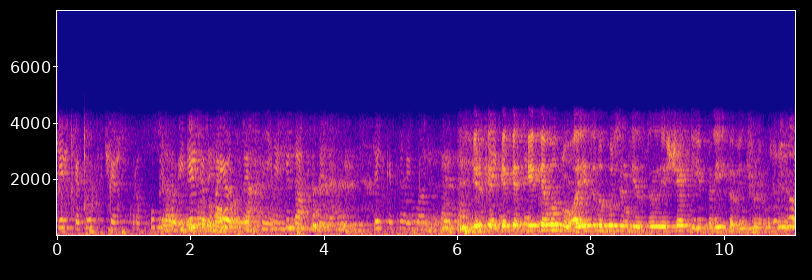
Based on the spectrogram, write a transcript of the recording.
тільки тут, в Чешську Республіку, і тільки в період цих днів. Тільки да. Тільки, тільки, тільки в одну. А якщо, допустим, із, із Чехії приїхав іншою Ну,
